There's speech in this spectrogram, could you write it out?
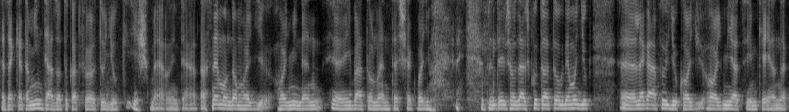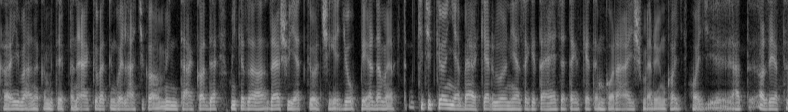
ezeket a mintázatokat föl tudjuk ismerni. Tehát azt nem mondom, hogy, hogy minden hibától mentesek vagyunk döntéshozás kutatók, de mondjuk legalább tudjuk, hogy, hogy mi a címké annak a hibának, amit éppen elkövetünk, vagy látjuk a mintákat, de mondjuk ez az elsüllyedt költség egy jó példa, mert kicsit könnyebb elkerülni ezeket a helyzeteket, amikor ráismerünk, hogy, hogy hát azért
